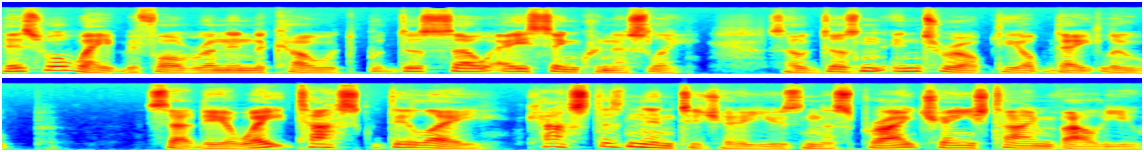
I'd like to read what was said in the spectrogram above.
This will wait before running the code, but does so asynchronously, so doesn't interrupt the update loop. Set the await task delay cast as an integer using the sprite change time value,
